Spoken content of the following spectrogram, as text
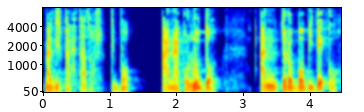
más disparatados, tipo anacoluto, antropopiteco,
